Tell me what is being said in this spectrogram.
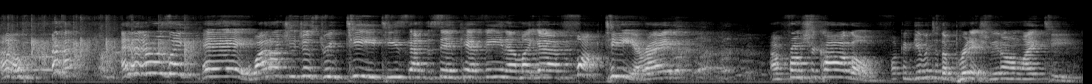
oh. and then everyone's like, hey, why don't you just drink tea? Tea's got the same caffeine. I'm like, yeah, fuck tea, all right? I'm from Chicago. Fucking give it to the British. We don't like tea.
